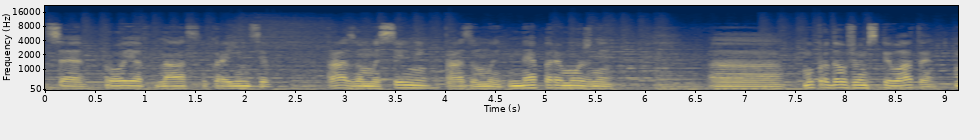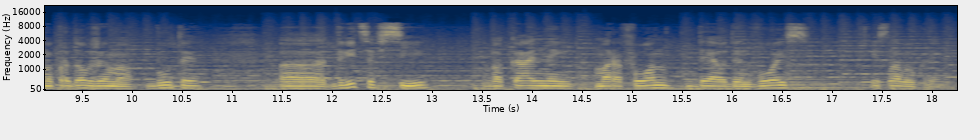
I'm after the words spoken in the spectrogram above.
це прояв нас, українців. Разом ми сильні, разом ми непереможні. Е, Ми продовжуємо співати, ми продовжуємо бути. Е, Дивіться всі вокальний марафон D1 Voice і слава Україні!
